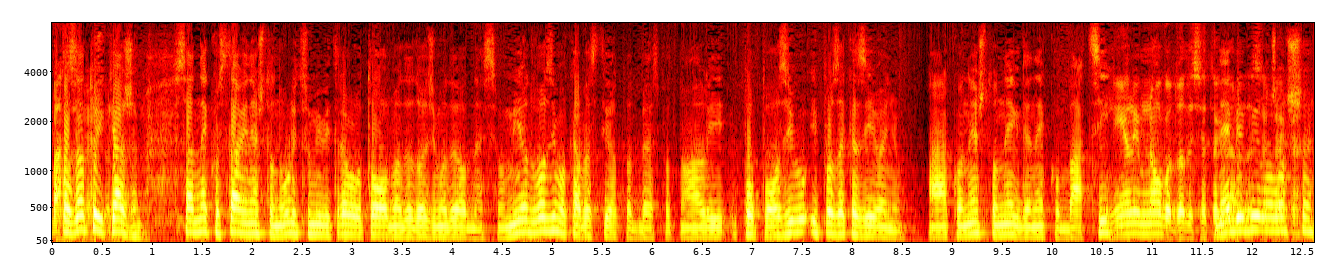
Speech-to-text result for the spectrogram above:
Pa zato i kažem, sad neko stavi nešto na ulicu, mi bi trebalo to odmah da dođemo da odnesemo. Mi odvozimo kabasti otpad besplatno, ali po pozivu i po zakazivanju. A ako nešto negde neko baci, Nije li mnogo do 10. Ne dana bi da bilo se čeka? loše.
